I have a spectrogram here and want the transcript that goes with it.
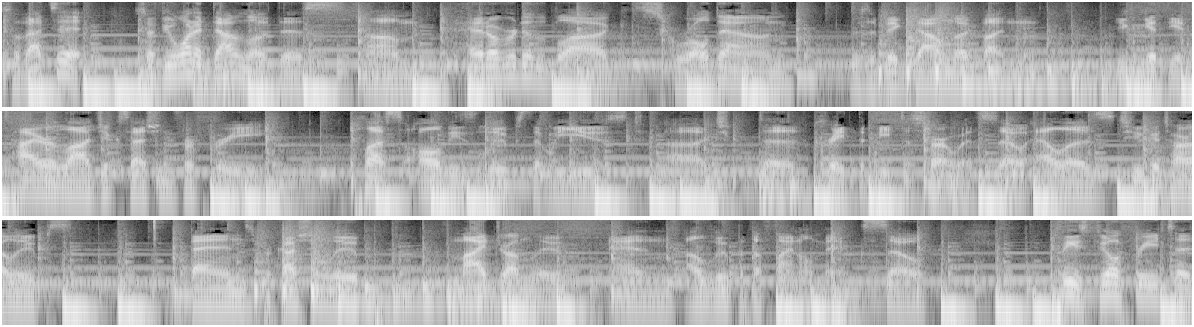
so that's it. So if you want to download this, um, head over to the blog, scroll down. There's a big download button. You can get the entire Logic session for free plus all these loops that we used uh, to, to, create the beat to start with. So Ella's two guitar loops, Ben's percussion loop, my drum loop, and a loop of the final mix. So please feel free to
